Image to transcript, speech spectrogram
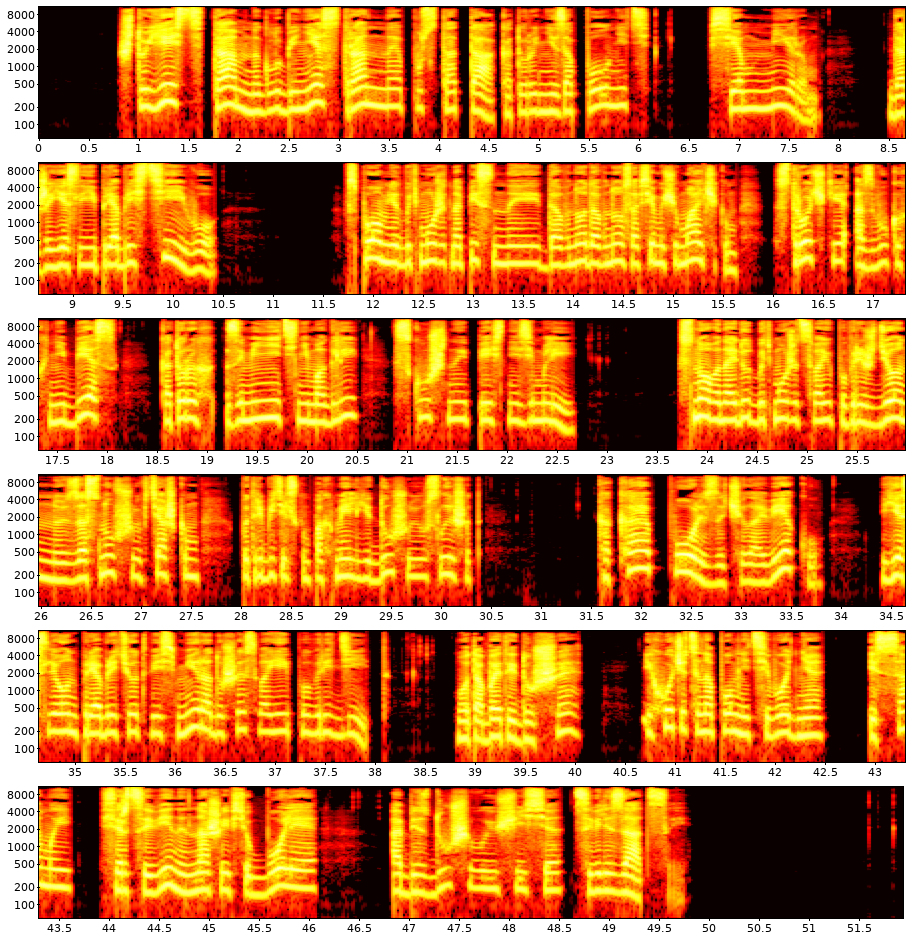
что есть там на глубине странная пустота, которой не заполнить всем миром, даже если и приобрести его. Вспомнят, быть может, написанные давно-давно совсем еще мальчиком строчки о звуках небес, которых заменить не могли скучные песни земли. Снова найдут, быть может, свою поврежденную, заснувшую в тяжком потребительском похмелье душу и услышат, какая польза человеку, если он приобретет весь мир, а душе своей повредит. Вот об этой душе и хочется напомнить сегодня из самой сердцевины нашей все более обездушивающейся цивилизации.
